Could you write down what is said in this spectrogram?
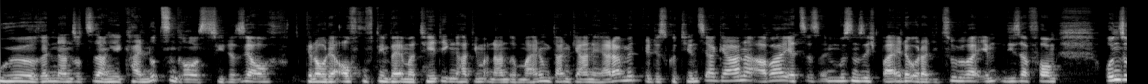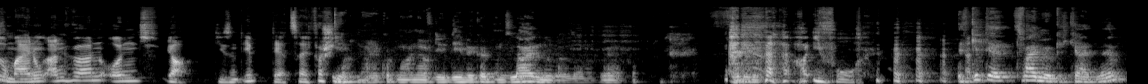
Zuhörerin dann sozusagen hier keinen Nutzen draus zieht. Das ist ja auch genau der Aufruf, den wir immer tätigen, hat jemand eine andere Meinung, dann gerne her damit. Wir diskutieren es ja gerne, aber jetzt ist, müssen sich beide oder die Zuhörer eben in dieser Form unsere Meinung anhören und ja, die sind eben derzeit verschieden. Ja, guck mal einer auf die Idee, wir könnten uns leiden oder so. Ja. Ivo. es gibt ja zwei Möglichkeiten. Ne?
